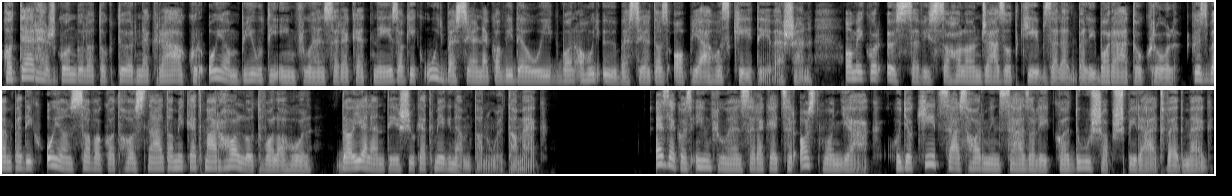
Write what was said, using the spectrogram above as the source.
Ha terhes gondolatok törnek rá, akkor olyan beauty influencereket néz, akik úgy beszélnek a videóikban, ahogy ő beszélt az apjához két évesen, amikor össze-vissza halandzsázott képzeletbeli barátokról, közben pedig olyan szavakat használt, amiket már hallott valahol, de a jelentésüket még nem tanulta meg. Ezek az influencerek egyszer azt mondják, hogy a 230%-kal dúsabb spirált ved meg,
